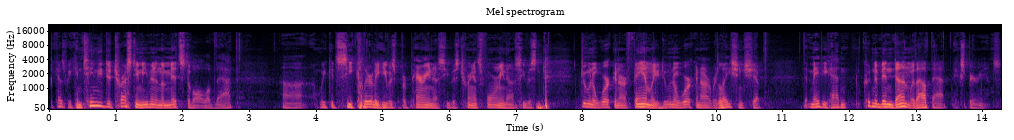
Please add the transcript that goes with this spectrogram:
because we continued to trust Him even in the midst of all of that. Uh, we could see clearly He was preparing us, He was transforming us, He was doing a work in our family, doing a work in our relationship that maybe hadn't couldn't have been done without that experience.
